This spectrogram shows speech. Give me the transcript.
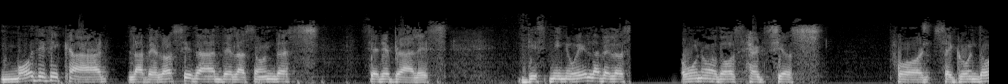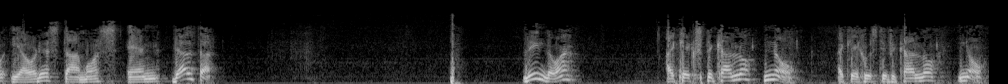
modificar la velocidad de las ondas cerebrales disminuir la velocidad a 1 o 2 hercios por segundo y ahora estamos en delta. Lindo, ¿eh? ¿Hay que explicarlo? No. ¿Hay que justificarlo? No.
